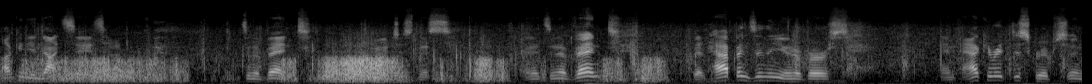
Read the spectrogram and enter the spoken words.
How can you not say it's happening? It's an event, consciousness, and it's an event that happens in the universe. An accurate description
